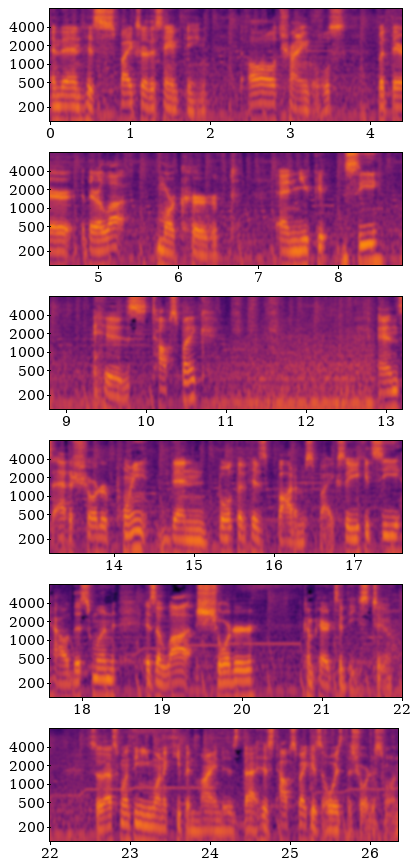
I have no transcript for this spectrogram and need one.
and then his spikes are the same thing, all triangles, but they're they're a lot more curved, and you could see his top spike ends at a shorter point than both of his bottom spikes. So you could see how this one is a lot shorter compared to these two. So that's one thing you want to keep in mind is that his top spike is always the shortest one.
